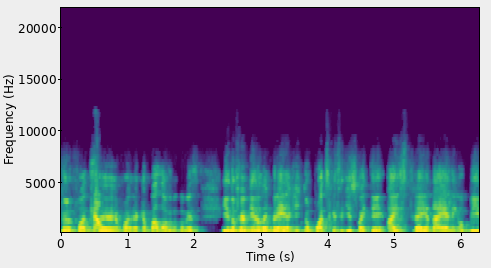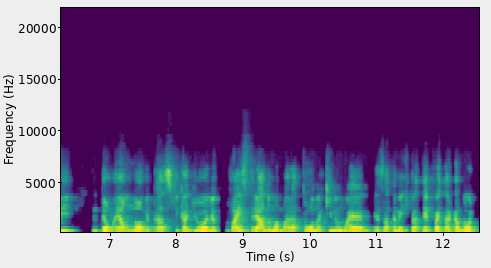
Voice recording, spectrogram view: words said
Pode não. ser, pode acabar logo no começo. E no feminino, lembrei, a gente não pode esquecer disso, vai ter a estreia da Ellen Obiri então é um nome para se ficar de olho. Vai estrear numa maratona que não é exatamente para tempo, vai estar calor,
